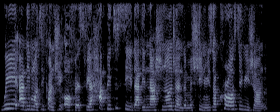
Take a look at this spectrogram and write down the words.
We at the multi-country office, we are happy to see that the national gender machineries across the region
